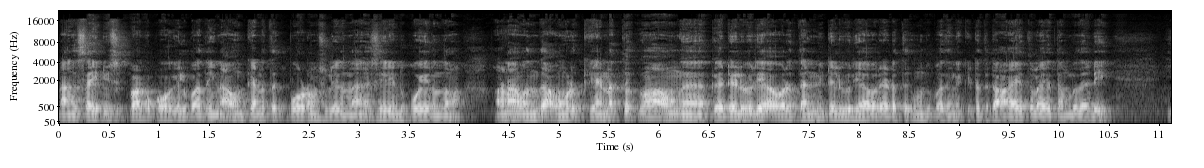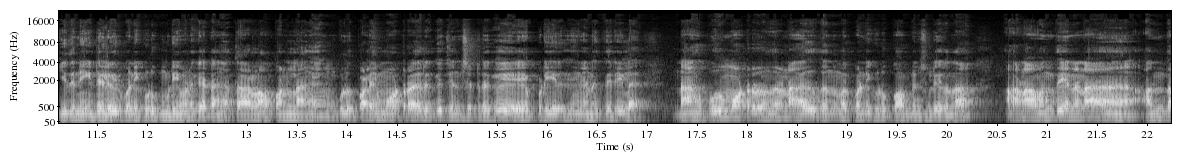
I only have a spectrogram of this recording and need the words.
நாங்கள் சைட் விசிட் பார்க்க போகையில் பார்த்தீங்கன்னா அவங்க கிணத்துக்கு போடணும்னு சொல்லியிருந்தாங்க. சரின்ட்டு போயிருந்தோம். ஆனால் வந்து அவங்களுக்கு கிணத்துக்கும் அவங்க டெலிவரி ஆகிற தண்ணி டெலிவரி ஆகிற இடத்துக்கு வந்து பார்த்திங்கன்னா கிட்டத்தட்ட ஆயிரத்தி தொள்ளாயிரத்தி ஐம்பது அடி. இது நீங்கள் டெலிவரி பண்ணி கொடுக்க முடியுமான்னு கேட்டாங்க. தாராளமாக பண்ணலாங்க. உங்களுக்கு பழைய மோட்டராக இருக்குது ஜென்செட் இருக்குது எப்படி இருக்குதுன்னு எனக்கு தெரியல. நாங்கள் புது மோட்டர் இருந்தோம்னா நாங்கள் அதுக்கு தகுந்த மாதிரி பண்ணி கொடுப்போம் அப்படின்னு சொல்லியிருந்தோம். ஆனால் வந்து என்னென்னா அந்த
